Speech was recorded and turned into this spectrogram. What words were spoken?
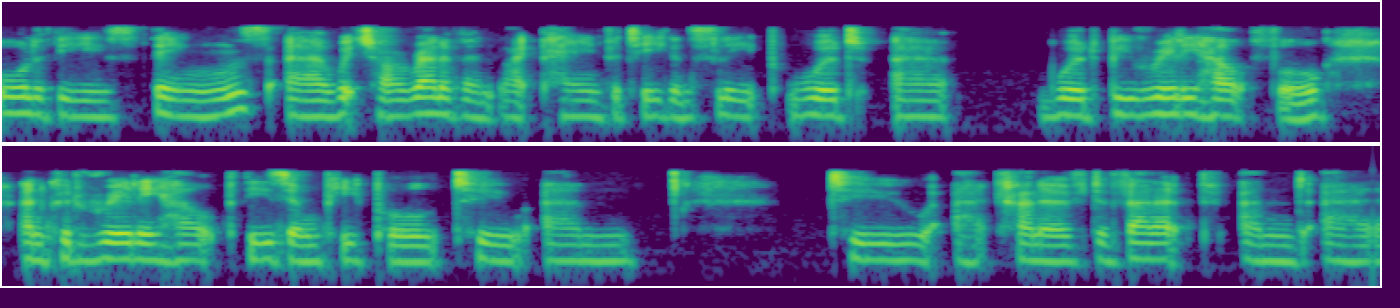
all of these things uh, which are relevant, like pain, fatigue, and sleep, would uh, would be really helpful and could really help these young people to um, to uh, kind of develop and uh,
